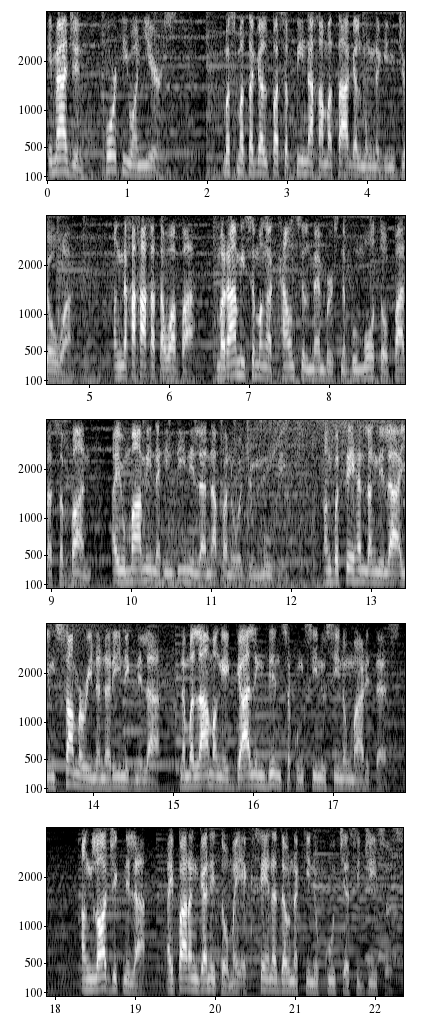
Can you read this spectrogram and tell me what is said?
Imagine, 41 years. Mas matagal pa sa pinakamatagal mong naging jowa. Ang nakakakatawa pa, marami sa mga council members na bumoto para sa ban ay umami na hindi nila napanood yung movie. Ang basehan lang nila ay yung summary na narinig nila na malamang ay galing din sa kung sino-sinong marites. Ang logic nila ay parang ganito may eksena daw na kinukutya si Jesus.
